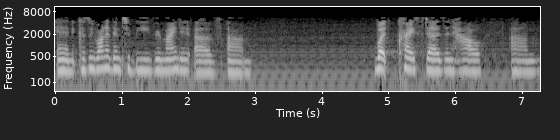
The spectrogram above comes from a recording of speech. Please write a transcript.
and because we wanted them to be reminded of um, what Christ does and how um,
